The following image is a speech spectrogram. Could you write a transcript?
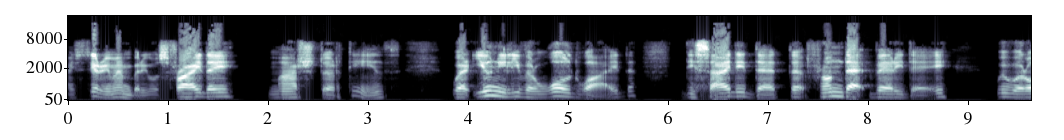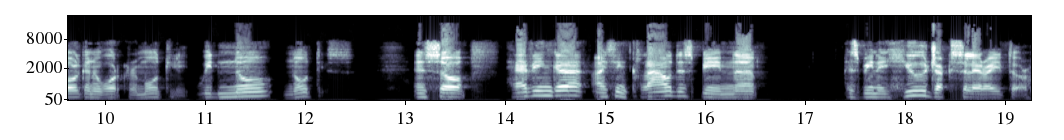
I still remember it was Friday, March 13th, where Unilever worldwide decided that from that very day, we were all going to work remotely with no notice. And so having, uh, I think, cloud has been uh, has been a huge accelerator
